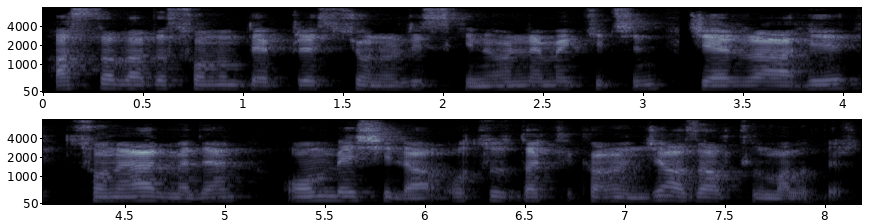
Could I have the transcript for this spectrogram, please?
hastalarda solunum depresyonu riskini önlemek için cerrahi sona ermeden 15 ila 30 dakika önce azaltılmalıdır.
